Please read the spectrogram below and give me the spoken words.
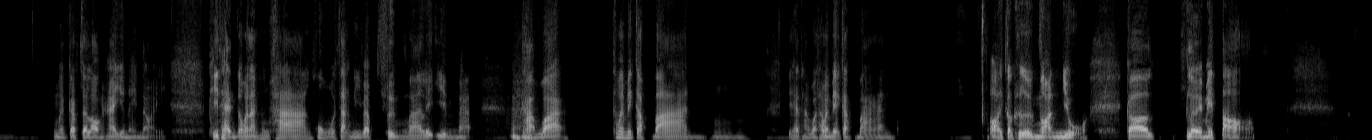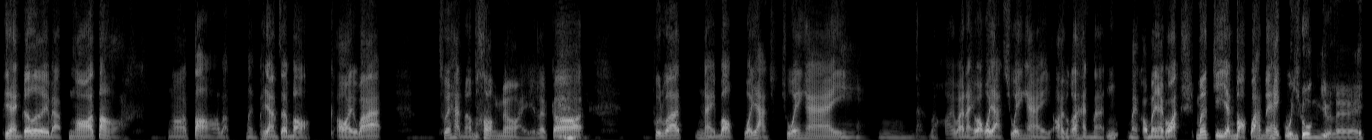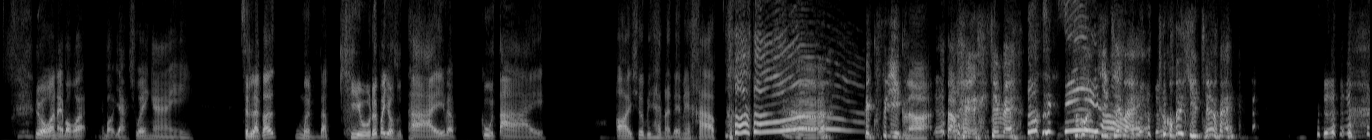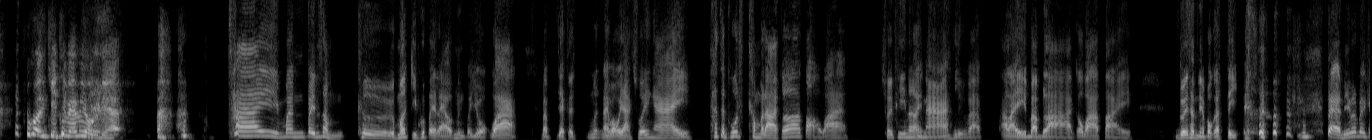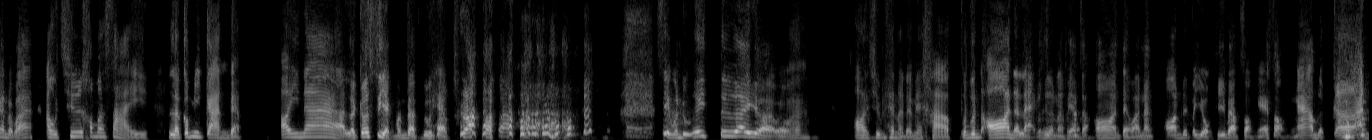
เหมือนกับจะร้องไห้อยู่หน่อยๆ พี่แทนก็มานั่งข้างๆโหจากนี้แบบซึ้งมากเลยอินอะถามว่า ทำไมไม่กลับบ้านพี่แทนถามว่าทำไมไม่กลับบ้านออยก็คืองอนอยู่ ก็เลยไม่ตอบ พี่แทนก็เลยแบบง้อต่อ ง้อต่อแบบ เหมือนพยายามจะบอกออยว่า ช่วยหันมามองหน่อย แล้วก็พูดว่าไหนบอกว่าอยากช่วยไงบอกออยว่าไหนบอกว่าอยากช่วยไงออยมันก็หันมาหมายความว่าไงเพราะว่าเมื่อกี้ยังบอกว่าไม่ให้กูยุ่งอยู่เลยพี่บอกว่าไหนบอกว่า บอกอยากช่วยไง เสร็จแล้วก็เหมือนแบบคิวด้วยประโยคสุดท้ายแบบกูตายออยช่วยพี่แทนหน่อยได้ไหมครับเออเซ็กซี่อีกแล้วอะแต่ใช่ไหมทุกคนคิดใช่ไหมทุกคนคิดใช่ไหมทุกคนคิดใช่ไหมประโยคเนี้ยใช่ มันเป็นสำคือเมื่อกี้พูดไปแล้วหนึ่งประโยคว่า แบบอยากจะเมื่อไหนบอกว่าอยากช่วยไง ถ้าจะพูดธรรมดาก็ต่อว่าช่วยพี่หน่อยนะ หรือแบบอะไรบลาบลาก็ว่าไป ด้วยสำเนียงปกติ แต่อันนี้มันเป็นการแบบว่า เอาชื่อเข้ามาใส่ แล้วก็มีการแบบอ้อยหน้า แล้วก็เสียงมันแบบดูแหบพร่าเสียงมันดูเอ้ยเตื้อยอะแบบว่าออยช่วยพี่แทนหน่อยได้ไหมครับก็มันอ้อนนั่นแหละก็คือนางพยายามจะอ้อน แต่ว่านางอ้อนด้วยประโยคที่แบบสองแง่สองงามเหลือเกิน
